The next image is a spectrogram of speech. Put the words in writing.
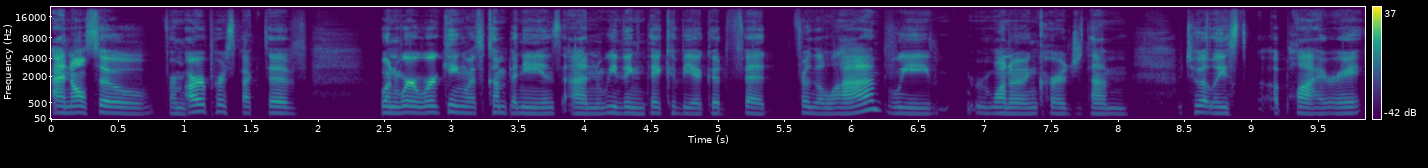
And also, from our perspective, when we're working with companies and we think they could be a good fit for the lab, we want to encourage them to at least apply, right?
